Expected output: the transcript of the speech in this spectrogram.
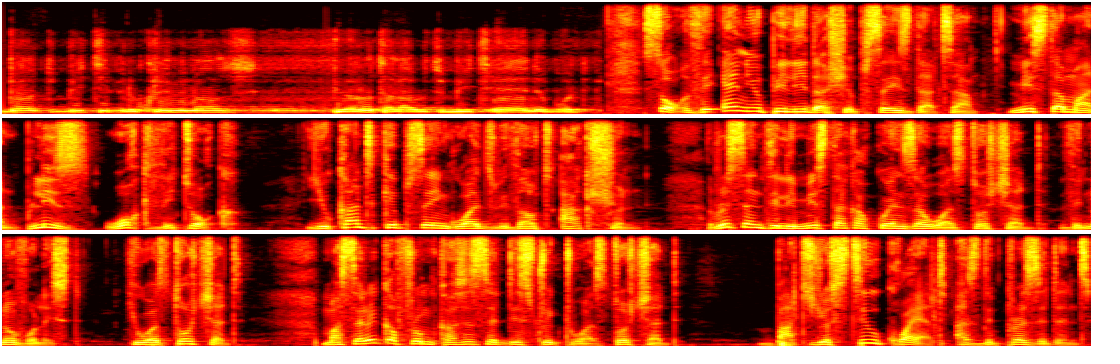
Don't beat even criminals. You are not allowed to beat anybody. So the NUP leadership says that, uh, Mr. Man, please walk the talk. You can't keep saying words without action. Recently, Mr. Kakwenza was tortured, the novelist. He was tortured. Masereka from Kasese district was tortured. But you're still quiet as the president.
